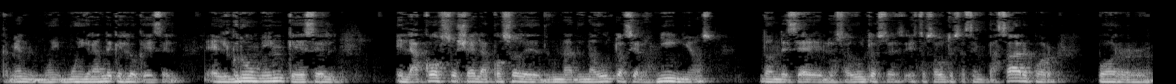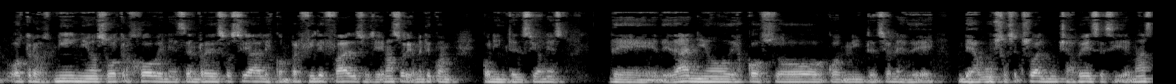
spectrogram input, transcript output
también muy, muy grande, que es lo que es el, el grooming, que es el, el acoso, ya el acoso de, de, una, de un adulto hacia los niños, donde se, los adultos, estos adultos se hacen pasar por por otros niños, otros jóvenes en redes sociales con perfiles falsos y demás, obviamente con, con intenciones de, daño, de acoso, con intenciones de, abuso sexual muchas veces y demás,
